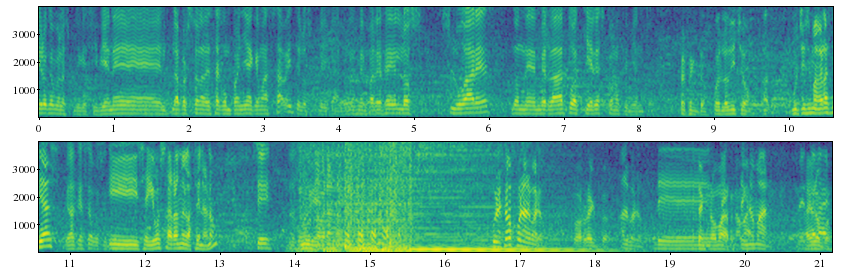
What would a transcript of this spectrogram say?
quiero que me lo expliques. Si viene la persona de esa compañía que más sabe y te lo explica. Entonces, me parecen los lugares donde en verdad tú adquieres conocimiento. Perfecto, pues lo dicho, ah, muchísimas gracias Gracias a vosotros. y seguimos agarrando en la cena, ¿no? Sí, nos vemos en la Bueno, estamos con Álvaro. Correcto. Álvaro, de Tecnomar. Tecnomar. Pones.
